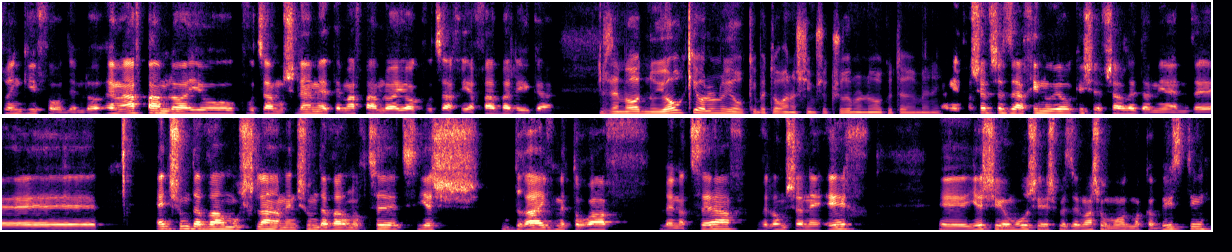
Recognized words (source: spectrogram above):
פרנק גיפורד, הם, לא, הם אף פעם לא היו קבוצה מושלמת, הם אף פעם לא היו הקבוצה הכי יפה בליגה. זה מאוד ניו יורקי או לא ניו יורקי בתור אנשים שקשורים לניו יורק יותר ממני? אני חושב שזה הכי ניו יורקי שאפשר לדמיין. זה... אין שום דבר מושלם, אין שום דבר נוצץ, יש drive מטורף לנצח ולא משנה איך. אה, יש שיאמרו שיש בזה משהו מאוד מכביסטי,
